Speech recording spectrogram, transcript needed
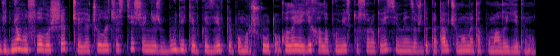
Від нього слово шипче я чула частіше, ніж будь-які вказівки по маршруту. Коли я їхала по місту 48, він завжди питав, чому ми так помало їдемо.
